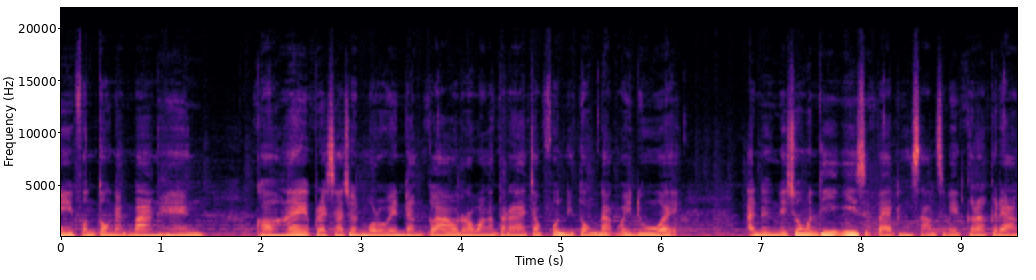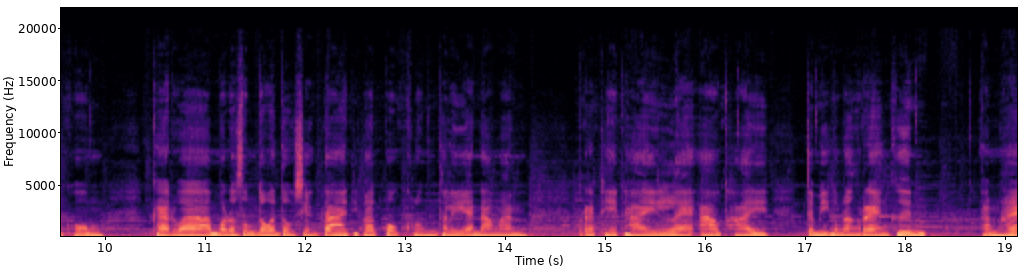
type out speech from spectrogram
มีฝนตกหนักบางแห่ง ขอให้ประชาชนบริเวณดังกล่าวระวังอันตรายจากฝนที่ตกหนักไว้ด้วย อันหนึ่งในช่วงวันที่ 28-31 กรกฎาคม คาดว่ามรสุมตะวันตกเฉียงใต้ที่พัดปกคลุมทะเลอันดามัน ประเทศไทยและอ่าวไทย จะมีกำลังแรงขึ้นทำให้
